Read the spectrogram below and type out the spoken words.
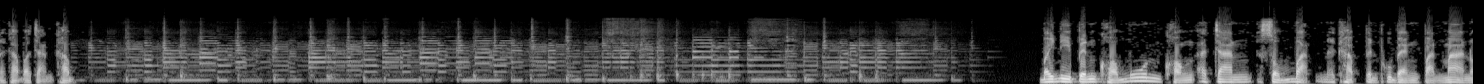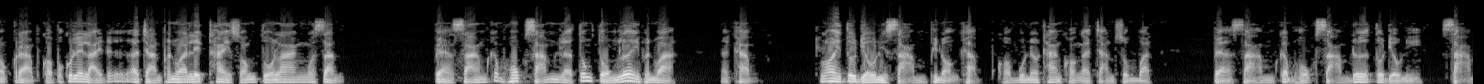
นะครับ อาจารย์ครับใบนี้เป็นข้อมูลของอาจารย์สมบัตินะครับ เป็นผู้แบ่งปันมาเนาะกราบ ขอบพระคุณหลาย ๆ เด้ออาจารย์พันวาเลขไทยสองตัวล่างว่าสั่นแปดสามกับหกสามนี่แหละต้องตรงเลยพันวานะครับร้อยตัวเดียวนี่สามพี่น้องครับข้อมูลแนวทางของอาจารย์สมบัติ แปดสามกับหกสามเด้อตัวเดียวนี้สาม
